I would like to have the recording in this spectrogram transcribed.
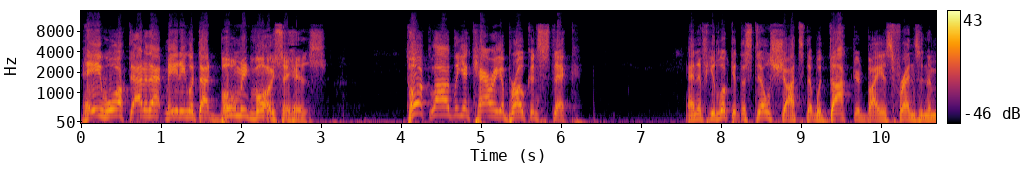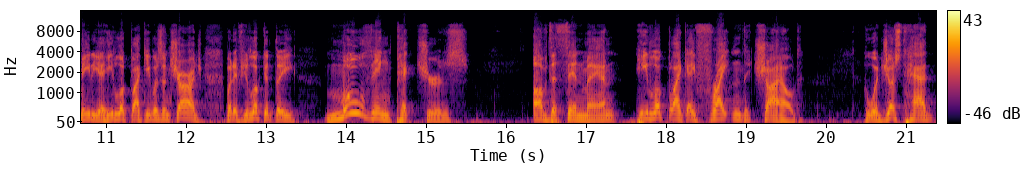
He walked out of that meeting with that booming voice of his. Talk loudly and carry a broken stick. And if you looked at the still shots that were doctored by his friends in the media, he looked like he was in charge. But if you looked at the moving pictures of the thin man, he looked like a frightened child who had just had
